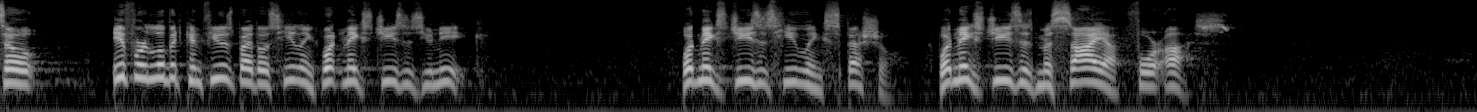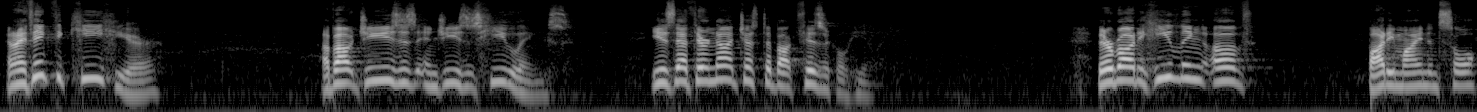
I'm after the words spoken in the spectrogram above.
So, if we're a little bit confused by those healings, what makes Jesus unique? What makes Jesus' healing special? What makes Jesus Messiah for us? And I think the key here about Jesus and Jesus' healings is that they're not just about physical healing, they're about a healing of body, mind, and soul,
